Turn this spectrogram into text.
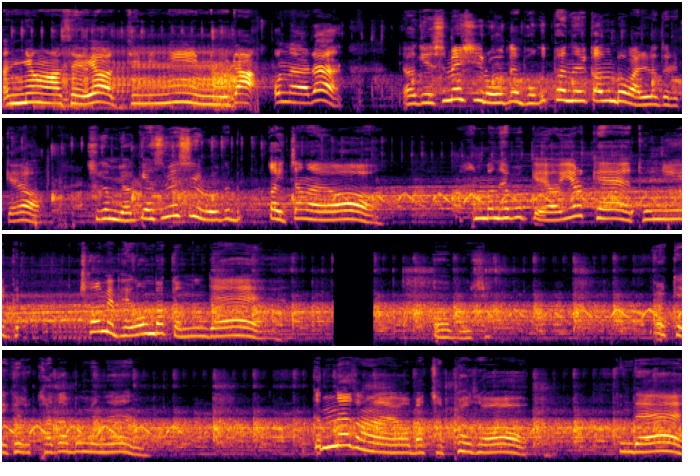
안녕하세요, 지민이입니다. 오늘은 여기 스매시 로드 버그판을 까는 법 알려드릴게요. 지금 여기에 스매시 로드가 있잖아요. 한번 해볼게요. 이렇게 돈이 배- 처음에 100원밖에 없는데, 어, 뭐지? 이렇게 계속 가다 보면은 끝나잖아요. 막 잡혀서. 근데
